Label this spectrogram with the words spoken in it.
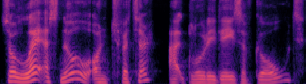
So let us know on Twitter at Glory Days of Gold,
